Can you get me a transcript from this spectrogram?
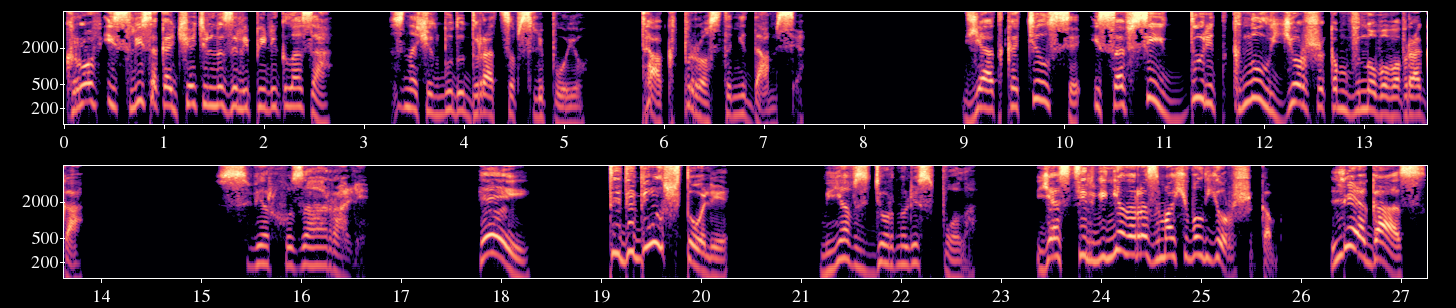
Кровь и слиз окончательно залепили глаза. Значит, буду драться вслепую. Так просто не дамся. Я откатился и со всей дури ткнул ёршиком в нового врага. Сверху заорали. «Эй, ты дебил, что ли?» Меня вздернули с пола. Я стервенело размахивал ёршиком. «Легас!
